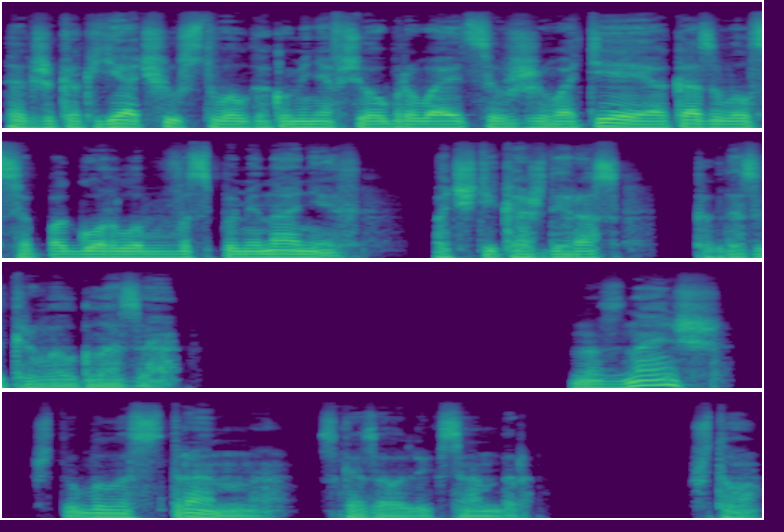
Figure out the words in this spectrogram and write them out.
так же, как я чувствовал, как у меня все обрывается в животе и оказывался по горло в воспоминаниях почти каждый раз, когда закрывал глаза. «Но знаешь, что было странно?» — сказал Александр. «Что?»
